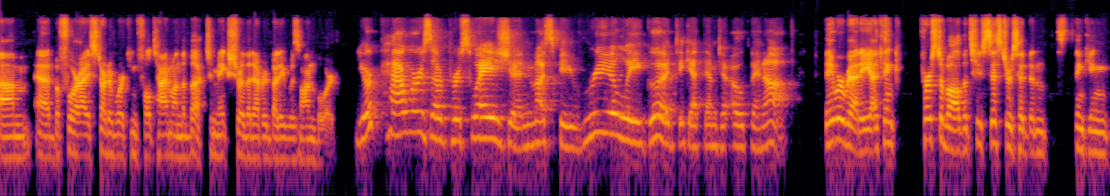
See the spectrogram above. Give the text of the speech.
um, uh, before I started working full time on the book to make sure that everybody was on board. Your powers of persuasion must be really good to get them to open up. They were ready. I think, first of all, the two sisters had been thinking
